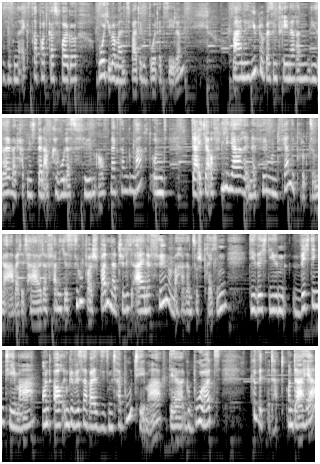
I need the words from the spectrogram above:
Das ist eine extra Podcast-Folge, wo ich über meine zweite Geburt erzähle. Meine Hypnobirthing-Trainerin, die Solberg, hat mich dann auf Carolas Film aufmerksam gemacht und da ich ja auch viele Jahre in der Film- und Fernsehproduktion gearbeitet habe, da fand ich es super spannend, natürlich eine Filmemacherin zu sprechen, die sich diesem wichtigen Thema und auch in gewisser Weise diesem Tabuthema der Geburt gewidmet hat. Und daher,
